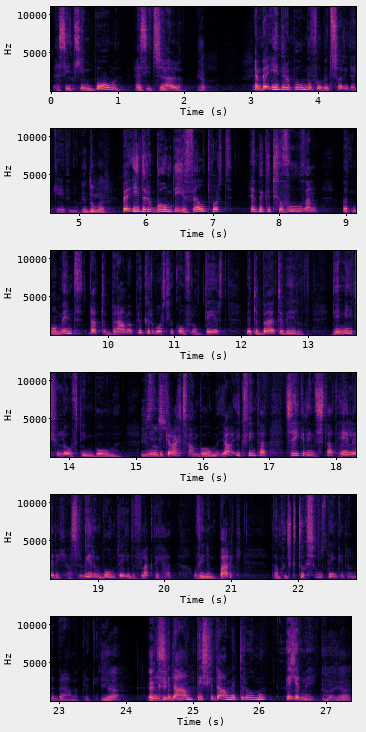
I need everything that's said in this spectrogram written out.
Hij ziet geen bomen, hij ziet zuilen. ja. En bij iedere boom bijvoorbeeld... Sorry dat ik even nog... Doe maar. Bij iedere boom die geveld wordt, heb ik het gevoel van het moment dat de bramenplukker wordt geconfronteerd met de buitenwereld, die niet gelooft in bomen en in de kracht van bomen. Ja, ik vind dat zeker in de stad heel erg. Als er weer een boom tegen de vlakte gaat of in een park, dan moet ik toch soms denken aan de bramenplukker. Ja? Het is Eh, gedaan, het is gedaan met dromen, weg ermee. Oh ja.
